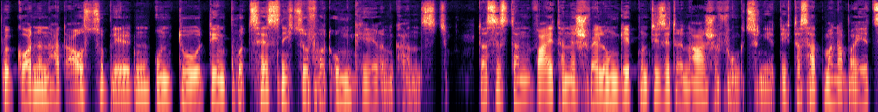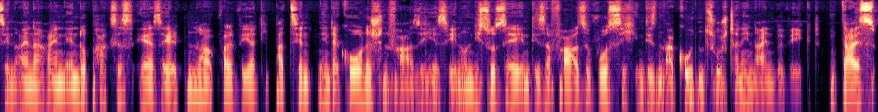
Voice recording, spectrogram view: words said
begonnen hat auszubilden und du den Prozess nicht sofort umkehren kannst dass es dann weiter eine Schwellung gibt und diese Drainage funktioniert nicht. Das hat man aber jetzt in einer reinen Endopraxis eher seltener, weil wir die Patienten in der chronischen Phase hier sehen und nicht so sehr in dieser Phase, wo es sich in diesen akuten Zustand hineinbewegt. Und da ist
